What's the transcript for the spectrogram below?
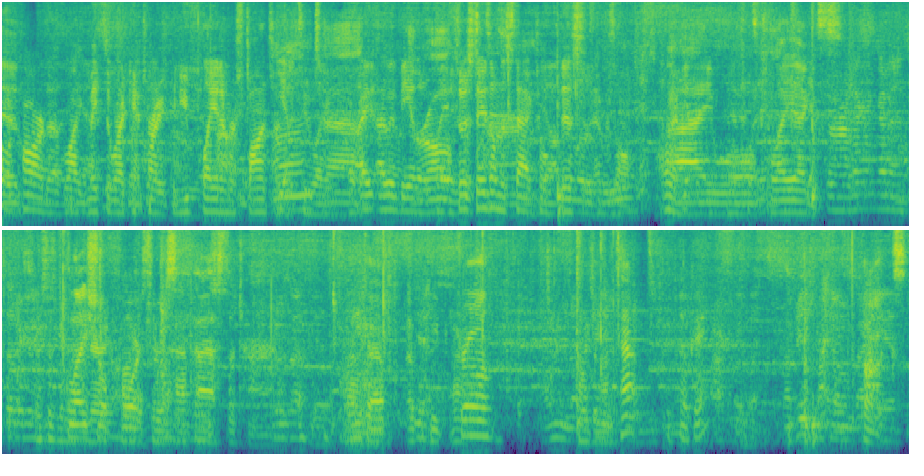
draw a card that like makes it where I can't target, can you play it in response to get two later? Untap. I would be able to Draw. So it stays on the stack till this resolves. I will play a This is Glacial very close to Fortress what and pass the turn. Untap, upkeep, draw. happens. Comes in untapped. Okay. Fox.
